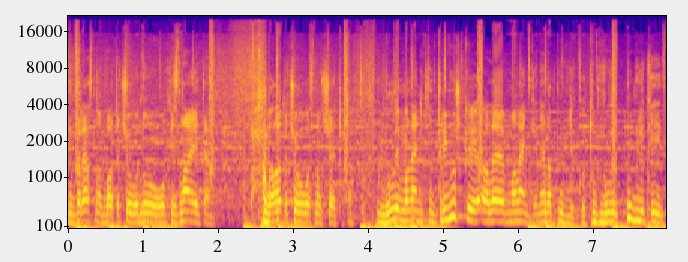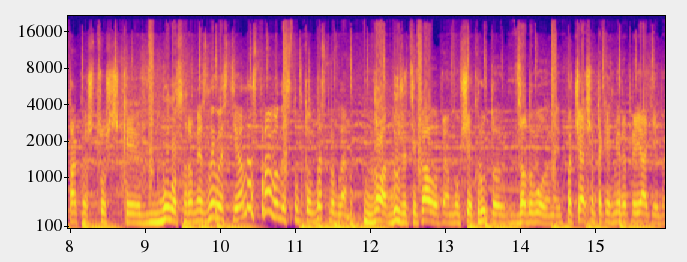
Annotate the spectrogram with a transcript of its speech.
інтересного, багато чого нового пізнаєте. Багато чого вас навчать тут. Були маленькі інтерв'юшки, але маленькі, не на публіку. Тут були публіки, і також трошечки було сором'язливості, але справились, тобто без проблем. Да, дуже цікаво, прям взагалі круто, задоволений. Почаще таких мероприятій би.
